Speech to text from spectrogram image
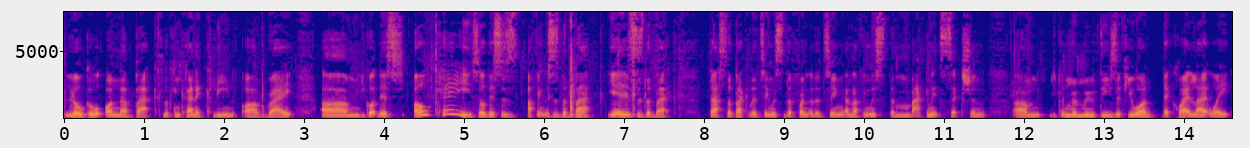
Logo on the back, looking kind of clean. All right. Um, you got this. Okay, so this is. I think this is the back. Yeah, this is the back. That's the back of the thing. This is the front of the thing, and I think this is the magnet section. Um, you can remove these if you want. They're quite lightweight.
